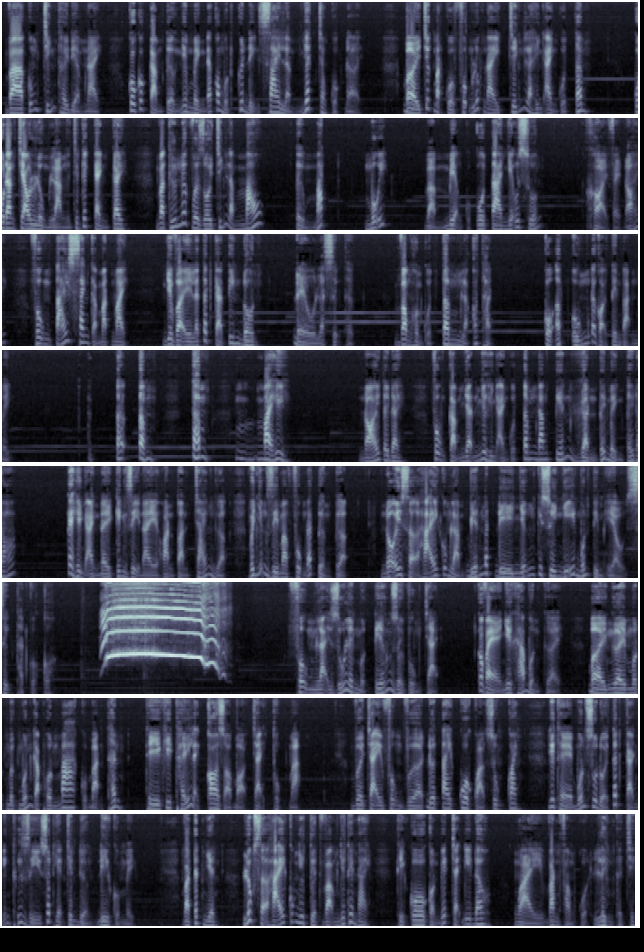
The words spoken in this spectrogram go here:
Và cũng chính thời điểm này, cô có cảm tưởng như mình đã có một quyết định sai lầm nhất trong cuộc đời. Bởi trước mặt của Phụng lúc này chính là hình ảnh của Tâm. Cô đang treo lủng lẳng trên cái cành cây và thứ nước vừa rồi chính là máu từ mắt, mũi và miệng của cô ta nhiễu xuống. Khỏi phải nói, Phụng tái xanh cả mặt mày. Như vậy là tất cả tin đồn đều là sự thực. Vong hồn của Tâm là có thật. Cô ấp úng đã gọi tên bạn mình. Tâm, Tâm, mày. Nói tới đây, Phụng cảm nhận như hình ảnh của Tâm đang tiến gần tới mình tới đó. Cái hình ảnh đầy kinh dị này hoàn toàn trái ngược với những gì mà Phụng đã tưởng tượng. Nỗi sợ hãi cũng làm biến mất đi những cái suy nghĩ muốn tìm hiểu sự thật của cô. Phụng lại rú lên một tiếng rồi vùng chạy. Có vẻ như khá buồn cười, bởi người một mực muốn gặp hồn ma của bạn thân thì khi thấy lại co giò bỏ chạy thục mạng. Vừa chạy Phụng vừa đưa tay cua quả xung quanh, như thể muốn xua đuổi tất cả những thứ gì xuất hiện trên đường đi của mình. Và tất nhiên, lúc sợ hãi cũng như tuyệt vọng như thế này thì cô còn biết chạy đi đâu ngoài văn phòng của Linh cơ chứ.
